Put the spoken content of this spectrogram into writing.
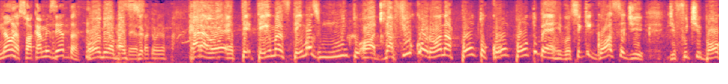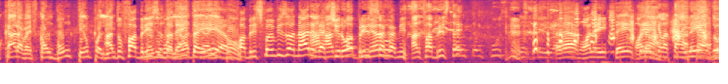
Não, é só a camiseta. Ô, meu, mas. É só a camiseta. Cara, é, te- tem, umas, tem umas muito. Ó, desafiocorona.com.br. Você que gosta de, de futebol, cara, vai ficar um bom tempo ali. A do Fabrício dando uma também olhada, tá aí. bom, o Fabrício foi um visionário, ele A- a do atirou a Fabrício- primeira camisa. A do Fabrício tá em teu curso. Olha aí. Tem, Olha tem, aí que ela tá aí. tem a do,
